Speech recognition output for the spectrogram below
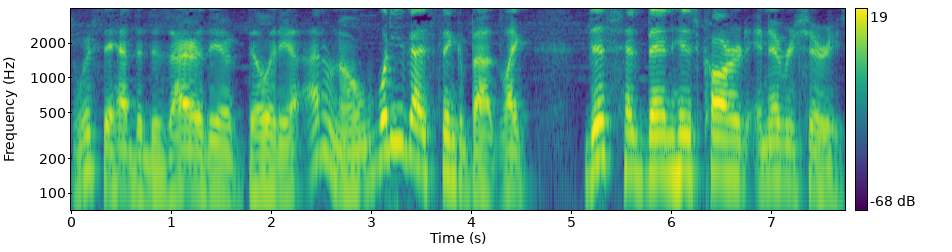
I wish they had the desire, the ability. I don't know. What do you guys think about like this has been his card in every series.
